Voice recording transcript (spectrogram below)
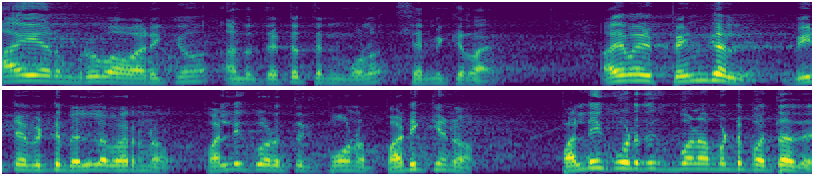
ஆயிரம் ரூபாய் வரைக்கும் அந்த திட்டத்தின் மூலம் செமிக்கிறாங்க. அதே மாதிரி பெண்கள் வீட்டை விட்டு வெளில வரணும் பள்ளிக்கூடத்துக்கு போகணும் படிக்கணும். பள்ளிக்கூடத்துக்கு போனால் மட்டும் பத்தாது.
